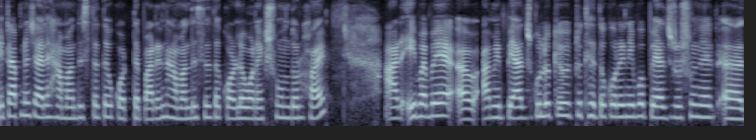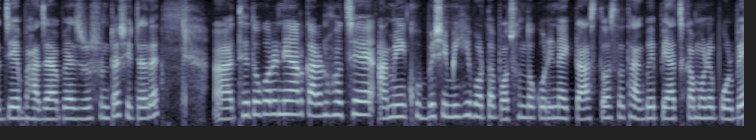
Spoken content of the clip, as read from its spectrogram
এটা আপনি চাইলে হামাদিস্তাতেও করতে পারেন, হামাদিস্তাতে করলেও অনেক সুন্দর হয়। আর এইভাবে আমি পেঁয়াজগুলোকেও একটু থেতো করে নিব। পেঁয়াজ রসুনের যে ভাজা পেঁয়াজ রসুনটা সেটাতে থেতো করে নেওয়ার কারণ হচ্ছে আমি খুব বেশি মিহি ভর্তা পছন্দ করি না। একটু আস্তে আস্তে থাকবে, পেঁয়াজ কামড়ে পড়বে,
